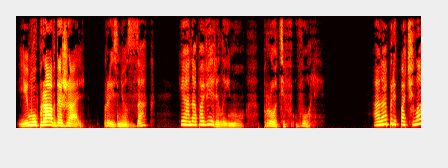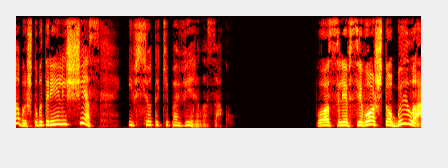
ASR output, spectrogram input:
«Ему правда жаль!» — произнес Зак, и она поверила ему против воли. Она предпочла бы, чтобы Тариэль исчез, и все-таки поверила Заку. «После всего, что было!»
